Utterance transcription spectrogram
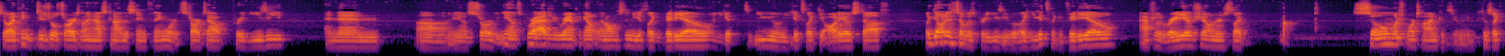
so I think digital storytelling has kind of the same thing where it starts out pretty easy and then uh, you know sort of you know it's gradually ramping up and then all of a sudden you get to, like video and you get you know you get to like the audio stuff. Like the audio stuff was pretty easy, but like you get to like video after the radio show and it's like so much more time consuming because like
